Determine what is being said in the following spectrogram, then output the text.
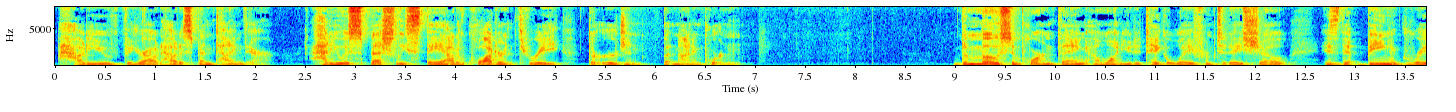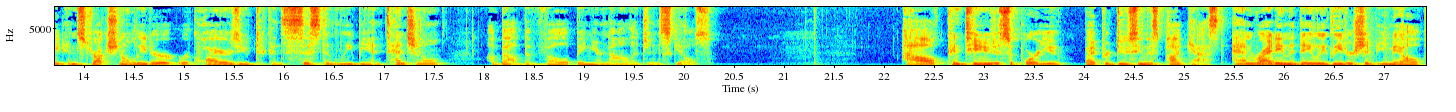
how do you figure out how to spend time there? How do you especially stay out of quadrant three, the urgent but not important? The most important thing I want you to take away from today's show is that being a great instructional leader requires you to consistently be intentional about developing your knowledge and skills. I'll continue to support you by producing this podcast and writing the daily leadership email,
